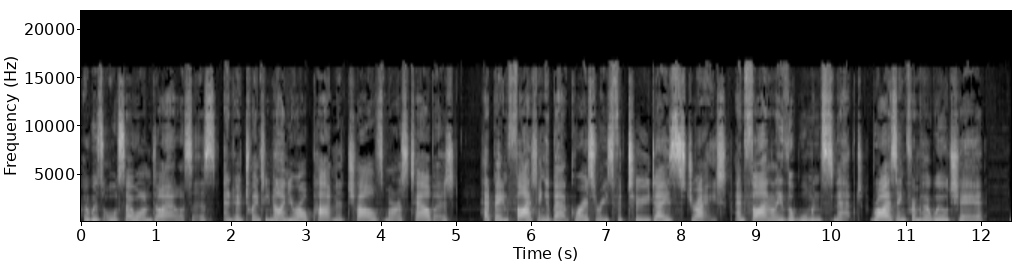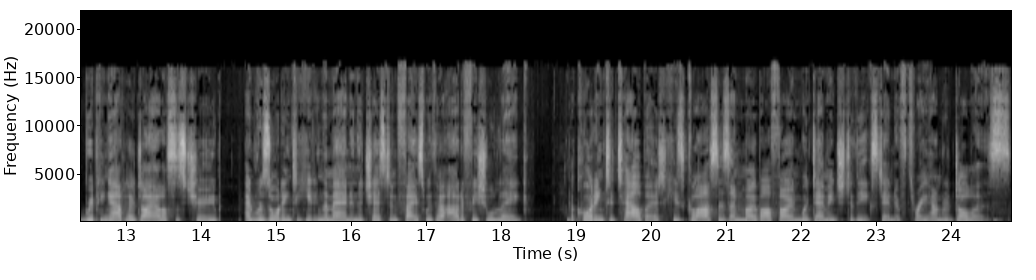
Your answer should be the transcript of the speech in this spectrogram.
who was also on dialysis, and her 29 year old partner Charles Morris Talbot, had been fighting about groceries for two days straight, and finally the woman snapped, rising from her wheelchair, ripping out her dialysis tube, and resorting to hitting the man in the chest and face with her artificial leg. According to Talbot, his glasses and mobile phone were damaged to the extent of $300.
